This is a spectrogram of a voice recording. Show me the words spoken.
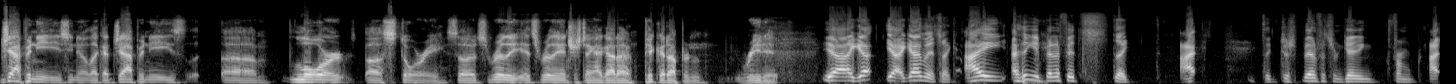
Japanese. You know, like a Japanese um, lore uh, story. So it's really it's really interesting. I gotta pick it up and read it. Yeah, I got. Yeah, I got admit, it's like I. I think it benefits. Like I. Just benefits from getting from. I,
